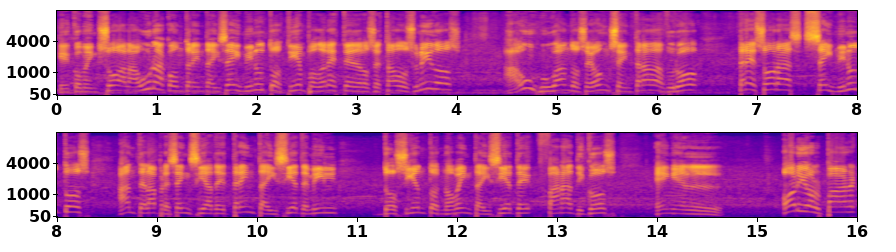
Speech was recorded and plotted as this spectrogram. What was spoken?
que comenzó a la 1 con 36 minutos, tiempo del este de los Estados Unidos, aún jugándose 11 entradas, duró 3 horas 6 minutos ante la presencia de 37.297 fanáticos en el Oriole Park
